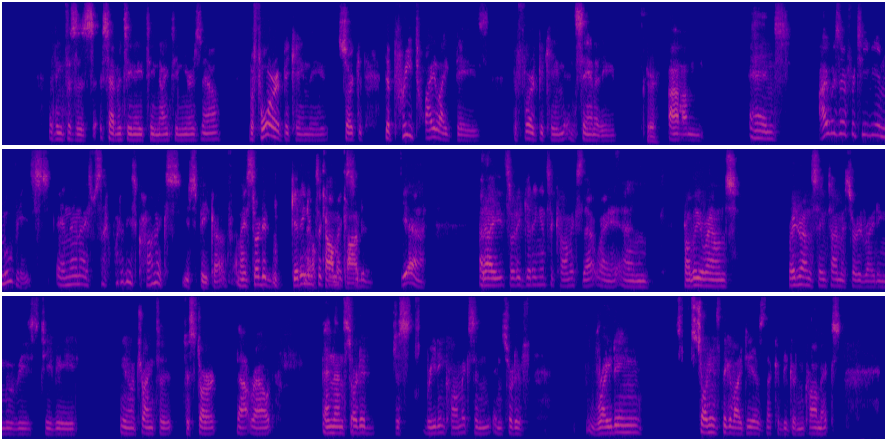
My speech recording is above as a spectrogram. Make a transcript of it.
I think this is 17, 18, 19 years now, before it became the circuit, the pre Twilight days, before it became insanity. Sure. Um, and I was there for TV and movies. And then I was like, what are these comics you speak of? And I started getting know, into Comic-Con. comics. Yeah. And I started getting into comics that way. And probably around, right around the same time, I started writing movies, TV, you know, trying to, to start that route. And then started just reading comics and, and sort of writing, starting to think of ideas that could be good in comics.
